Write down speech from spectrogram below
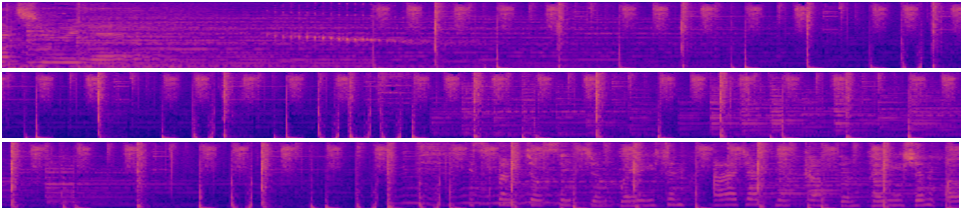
materiel. I just need contemplation.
